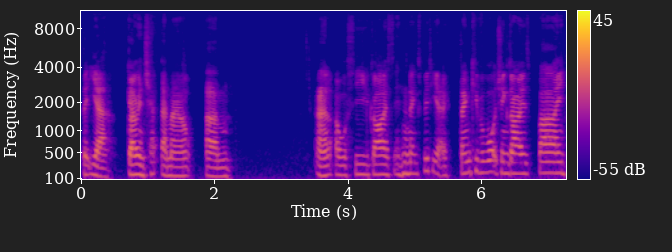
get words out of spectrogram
but yeah, go and check them out. Um, and I will see you guys in the next video. Thank you for watching, guys. Bye.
